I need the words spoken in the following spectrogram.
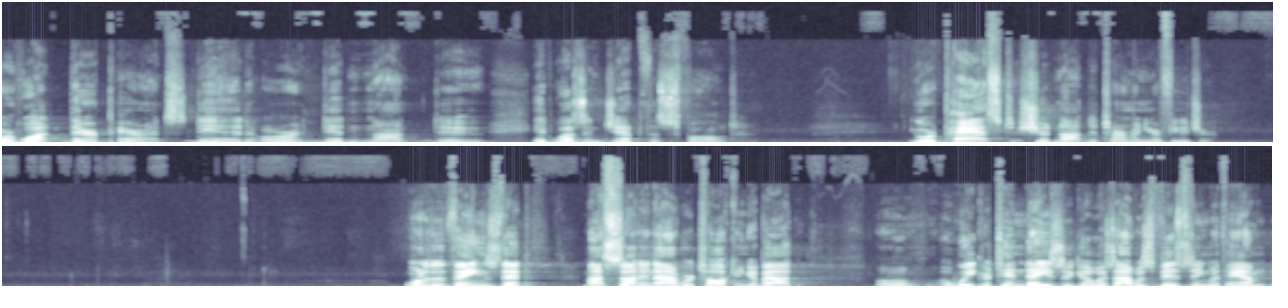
for what their parents did or did not do. It wasn't Jephthah's fault. Your past should not determine your future. One of the things that my son and I were talking about oh, a week or 10 days ago as I was visiting with him,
